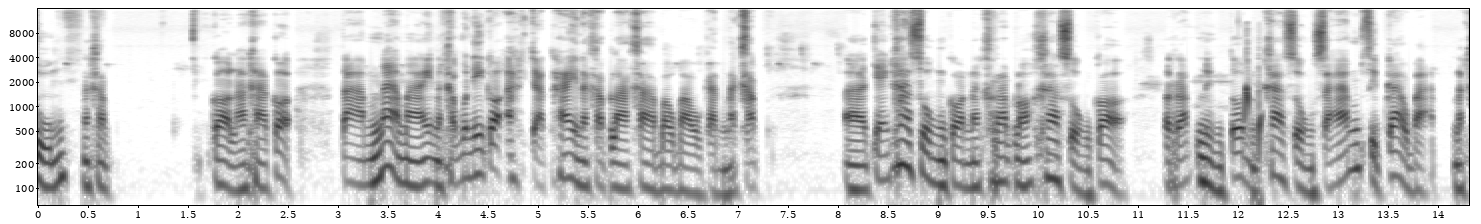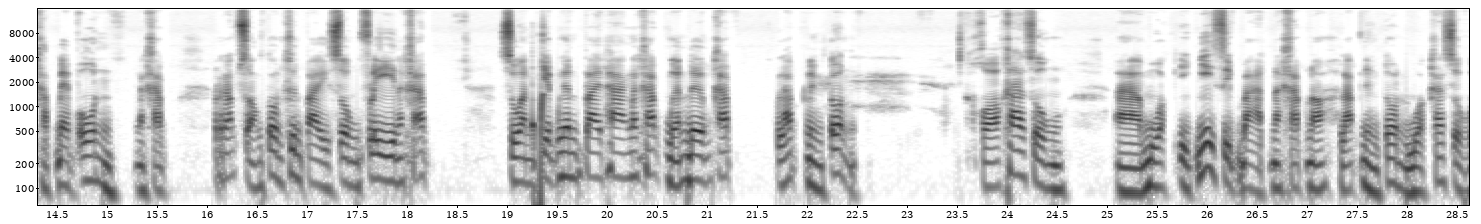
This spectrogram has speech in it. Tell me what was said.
สูงนะครับ ก็ราคาก็ตามหน้าไม้นะครับ วันนี้ก็จัดให้นะครับ ราคาเบาๆกันนะครับแจ้งค่าส่งก่อนนะครับเนาะค่าส่งก็ รับ 1 ต้นค่าส่ง 39 บาทนะครับแบบโอนนะครับ รับ 2 ต้นขึ้นไปส่งฟรีนะครับ ส่วนเก็บเงินปลายทางนะครับ เหมือนเดิมครับ รับ 1 ต้น ขอค่าส่งบวกอีก 20 บาทนะครับเนาะรับ 1 ต้นบวกค่าส่ง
